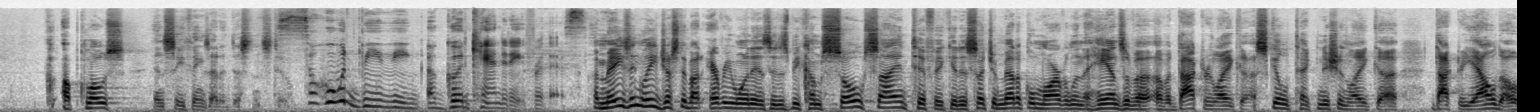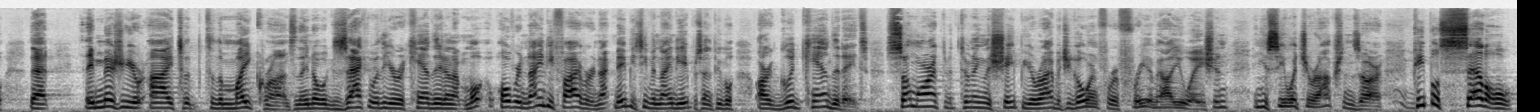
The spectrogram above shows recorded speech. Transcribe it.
up close and see things at a distance too. So who would be the a good candidate for this? Amazingly, just about everyone is. It has become so scientific. It is such a medical marvel in the hands of a, of a doctor like a skilled technician like uh, Dr. Yaldo that they measure your eye to, to the microns and they know exactly whether you're a candidate or not. Mo over 95 or not, maybe it's even 98% of people are good candidates. Some aren't, depending on the shape of your eye, but you go in for a free evaluation and you see what your options are. Hmm. People settle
